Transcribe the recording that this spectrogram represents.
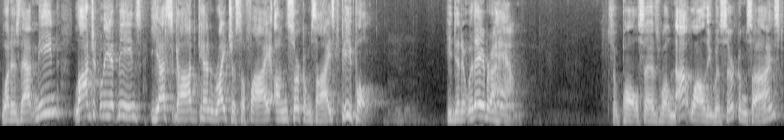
What does that mean? Logically, it means yes, God can righteousify uncircumcised people. He did it with Abraham. So Paul says, well, not while he was circumcised,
